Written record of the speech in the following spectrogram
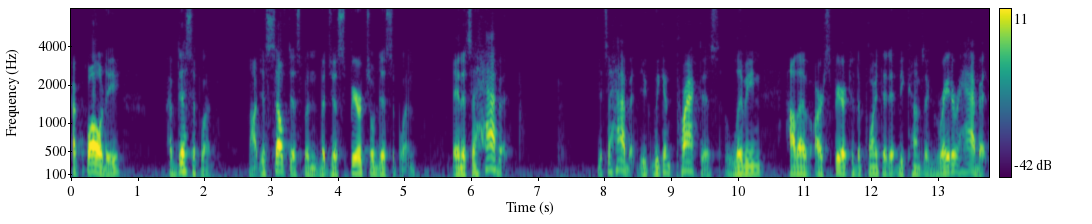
a quality of discipline, not just self-discipline, but just spiritual discipline, and it's a habit. It's a habit. You, we can practice living out of our spirit to the point that it becomes a greater habit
